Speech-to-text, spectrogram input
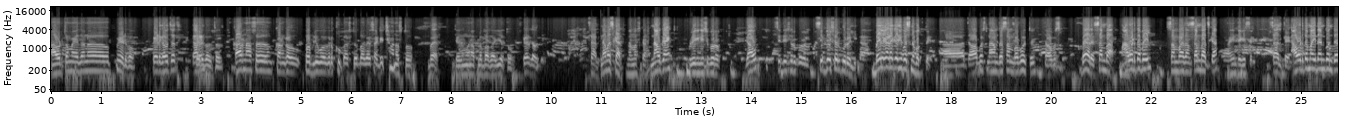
आवडतं मैदान अं, पेडगाव. पेडगावच कारण? पेडगावचं कारण असं कारण का पब्लिक वगैरे खूप असतं बघायसाठी छान असतो. बर. त्याच्यामुळे आपलं बघायला येतो. पेडगावचं. चालेल. नमस्कार. नमस्कार. नाव काय? विघ्नेश गुरु गाव? सिद्धेश्वर कुरोली. सिद्धेश्वर कुरोली. बैलगाडा कधी बसणं बघतोय? तेव्हापासून आमचा संभाव होतोय तेव्हापासून. बर संभा. आवडता बैल? संभाद संभाच का? हिंद केसरी. चालतंय. आवडतं मैदान कोणतं?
